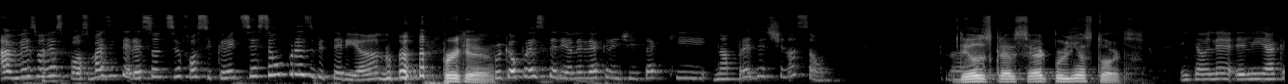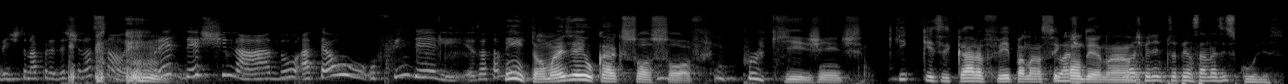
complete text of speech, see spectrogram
a mesma resposta. Mais interessante, se eu fosse crente, você ser um presbiteriano. Por quê? Porque o presbiteriano, ele acredita que na predestinação. Deus escreve certo por linhas tortas. Então, ele, ele acredita na predestinação. Ele é predestinado até o, o fim dele, exatamente. Então, mas e aí o cara que só sofre? Por que, gente? O que, que esse cara fez pra nascer Eu acho- condenado? Eu acho que a gente precisa pensar nas escolhas.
